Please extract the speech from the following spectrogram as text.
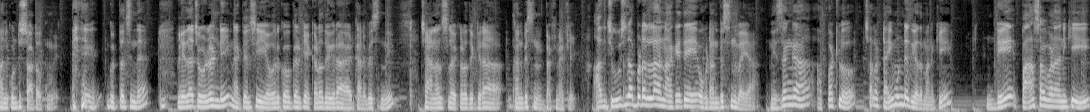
అనుకుంటూ స్టార్ట్ అవుతుంది. గుర్తొచ్చిందా? లేదా చూడండి నాకు తెలిసి ఎవరికొకరికి ఎక్కడో దగ్గర యాడ్ కనిపిస్తుంది. ఛానల్స్లో ఎక్కడో దగ్గర కనిపిస్తుంది డెఫినెట్లీ అది చూసినప్పుడల్లా నాకైతే ఒకటి అనిపిస్తుంది భయ్య. నిజంగా అప్పట్లో చాలా టైం ఉండేది కదా మనకి. డే పాస్ అవ్వడానికి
